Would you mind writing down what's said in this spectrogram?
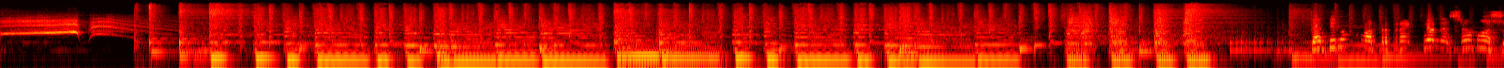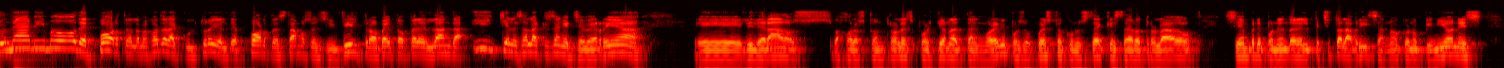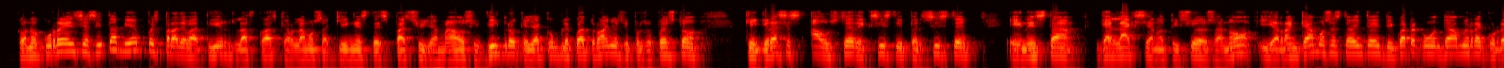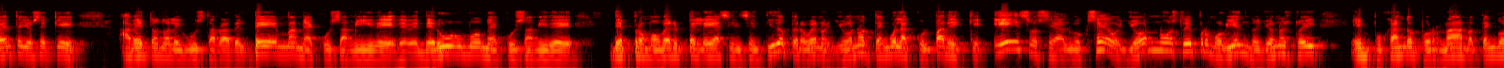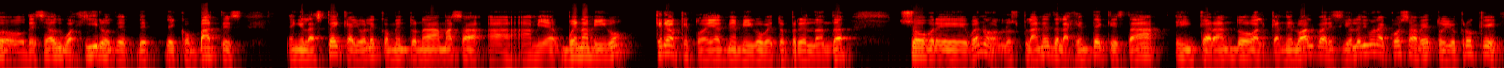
Continuamos, recuerden, somos Unánimo Deporte, lo mejor de la cultura y el deporte. Estamos en Sin Filtro, Beto Pérez Landa y quien les habla, Cristian Echeverría, eh, liderados bajo los controles por Jonathan Morel y por supuesto con usted que está del otro lado, siempre poniéndole el pechito a la brisa, ¿no? Con opiniones, con ocurrencias y también pues para debatir las cosas que hablamos aquí en este espacio llamado Sin Filtro, que ya cumple cuatro años y por supuesto que gracias a usted existe y persiste en esta galaxia noticiosa, ¿no? Y arrancamos este 2024 con un tema muy recurrente. Yo sé que a Beto no le gusta hablar del tema, me acusa a mí de, vender humo, me acusa a mí de, de, promover peleas sin sentido, pero bueno, yo no tengo la culpa de que eso sea el boxeo. Yo no estoy promoviendo, yo no estoy empujando por nada, no tengo deseos guajiros de, de combates en el Azteca. Yo le comento nada más a, a mi buen amigo, creo que todavía es mi amigo Beto Pérez Landa, sobre, bueno, los planes de la gente que está encarando al Canelo Álvarez. Y yo le digo una cosa, Beto, yo creo que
